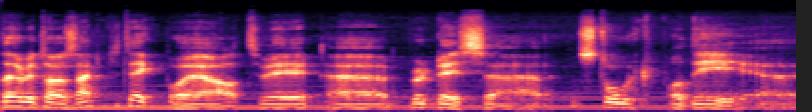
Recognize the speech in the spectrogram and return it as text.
Det vi tar selvkritikk på, er at vi eh, burde ikke stolt på de, eh,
